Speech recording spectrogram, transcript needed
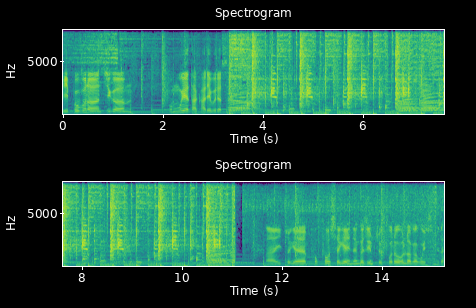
윗부분은 지금 온무에 다 가려버렸어요 아, 이쪽에 폭포 세 개 있는 거 지금 쭉 끌어 올라가고 있습니다.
